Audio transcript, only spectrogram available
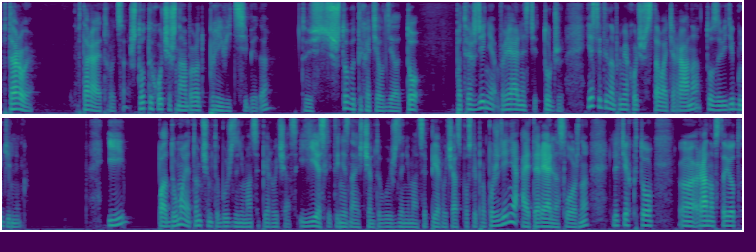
Второе. Вторая троица. Что ты хочешь, наоборот, привить себе, да? То есть, что бы ты хотел делать, то подтверждение в реальности тут же. Если ты, например, хочешь вставать рано, то заведи будильник. И подумай о том, чем ты будешь заниматься первый час. Если ты не знаешь, чем ты будешь заниматься первый час после пробуждения, а это реально сложно для тех, кто э, рано встает,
